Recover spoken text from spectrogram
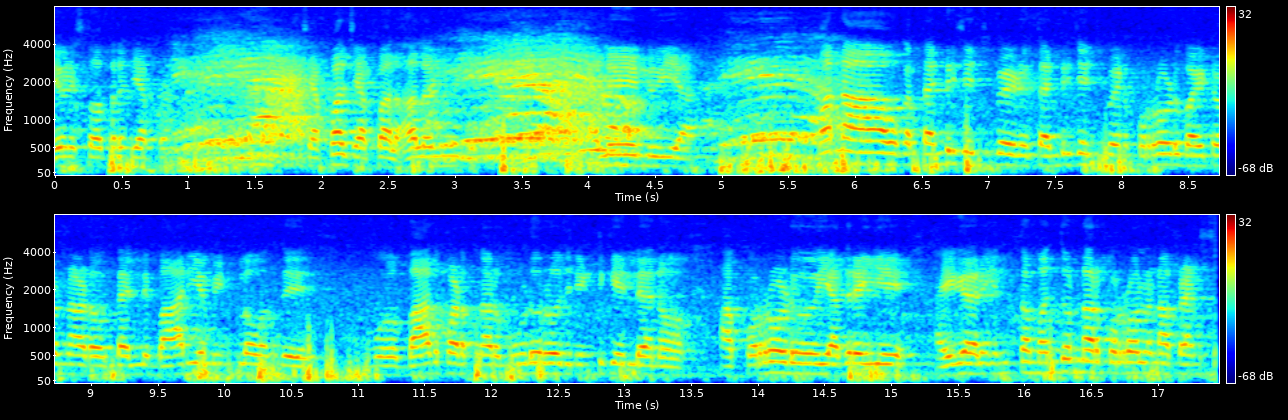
దేవుని స్తోత్రం చెప్పండి. చెప్పాలి చెప్పాలి. హలో హల్లెలూయా మొన్న ఒక తండ్రి చచ్చిపోయాడు. తండ్రి చచ్చిపోయిన కుర్రోడు బయట ఉన్నాడు. తల్లి భార్య మీ ఇంట్లో ఉంది. బాధపడుతున్నారు. మూడో రోజున ఇంటికి వెళ్ళాను. ఆ కుర్రోడు ఎదురయ్యి అయ్యగారు ఇంతమంది ఉన్నారు కుర్రోళ్ళు నా ఫ్రెండ్స్.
